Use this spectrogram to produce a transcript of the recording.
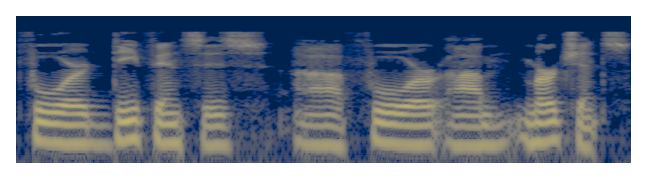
for defenses uh, for um, merchants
